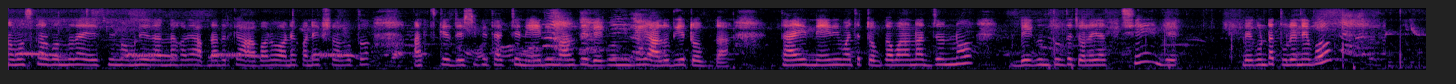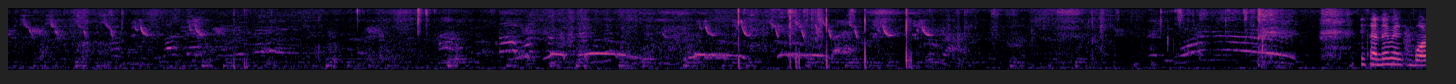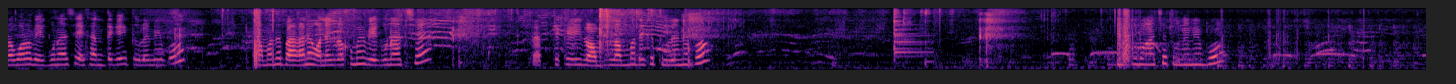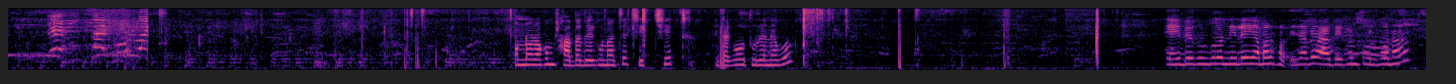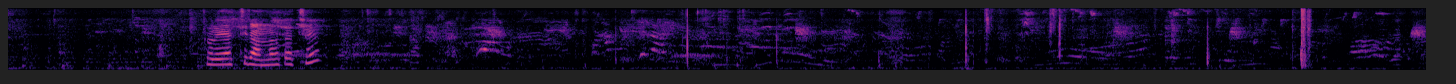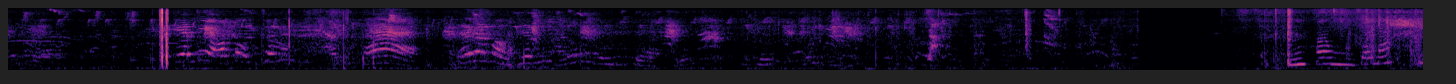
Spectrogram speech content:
নমস্কার বন্ধুরা এসমি মামনি রান্না রান্নাঘরে আপনাদেরকে আবারও অনেক অনেক স্বাগত। আজকের রেসিপি থাকছে নেড়ি মাছ দিয়ে বেগুন দিয়ে আলু দিয়ে টোপকা তাই নেড়ি মাছের টোপকা বানানোর জন্য বেগুন তুলতে চলে যাচ্ছি। বেগুনটা তুলে নেব। এখানে বড় বড় বেগুন আছে, এখান থেকেই তুলে নেব। আমাদের বাগানে অনেক রকমের বেগুন আছে। তার থেকে এই লম্বা লম্বা দেখে তুলে নেব। অনেকগুলো আছে, তুলে নেব। অন্যরকম সাদা বেগুন আছে ছিটছিট এটাকেও তুলে নেব। এই বেগুনগুলো নিলেই আমার হয়ে যাবে, আর বেগুন তুলবো না। চলে যাচ্ছি রান্নার কাছে।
